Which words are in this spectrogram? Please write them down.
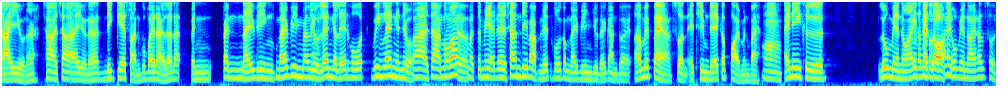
ไกลอยู่นะ ใช่ใช่ไกลอยู่นะดิเกสันกูไปไหนแล้วนะเป็นเป็นไนท์วิงไนท์บิงมาอยู่เล่นกับเลดฮูดวิ่งเล่นกันอยู่ใช่ใช่เพราะว่าเออมันจะมีเอเดชั่นที่แบบเลดฮูดกับไนท์บิงอยู่ด้วยกันด้วยเออไม่แปลกส่วนไอทีมเดก็ปล่อยมันไปอืมไอ้นี่คือ ลูกเมียน้อยขั้นสุดลูกเมียน้อยลูกเมียน้อยขั้นสุด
